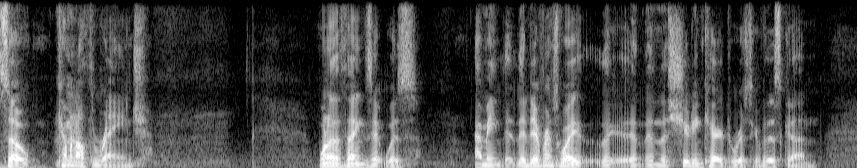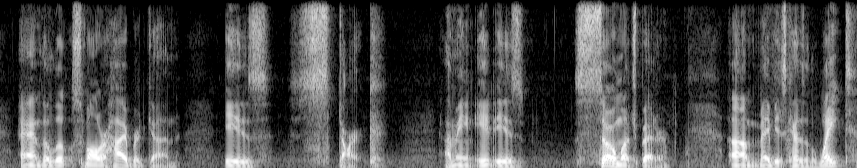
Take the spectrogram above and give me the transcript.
So coming off the range, one of the things that was, I mean, the, the difference way the, in the shooting characteristic of this gun and the little smaller hybrid gun is stark. I mean, it is so much better. Um, maybe it's because of the weight.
